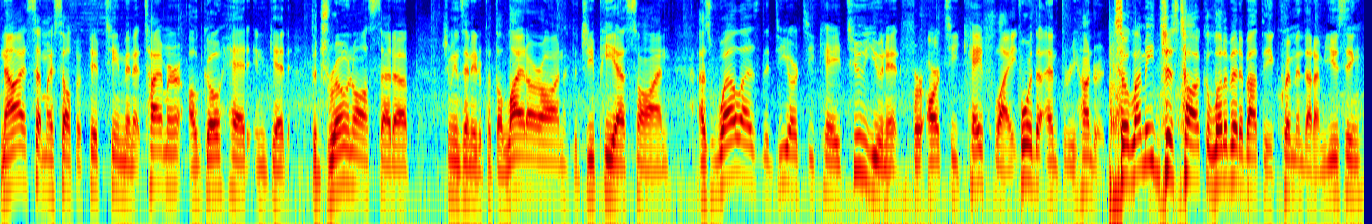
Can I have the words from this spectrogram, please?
now I set myself a 15 minute timer. I'll go ahead and get the drone all set up, which means I need to put the LiDAR on, the GPS on, as well as the DRTK2 unit for RTK flight for the M300. So let me just talk a little bit about the equipment that I'm using.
